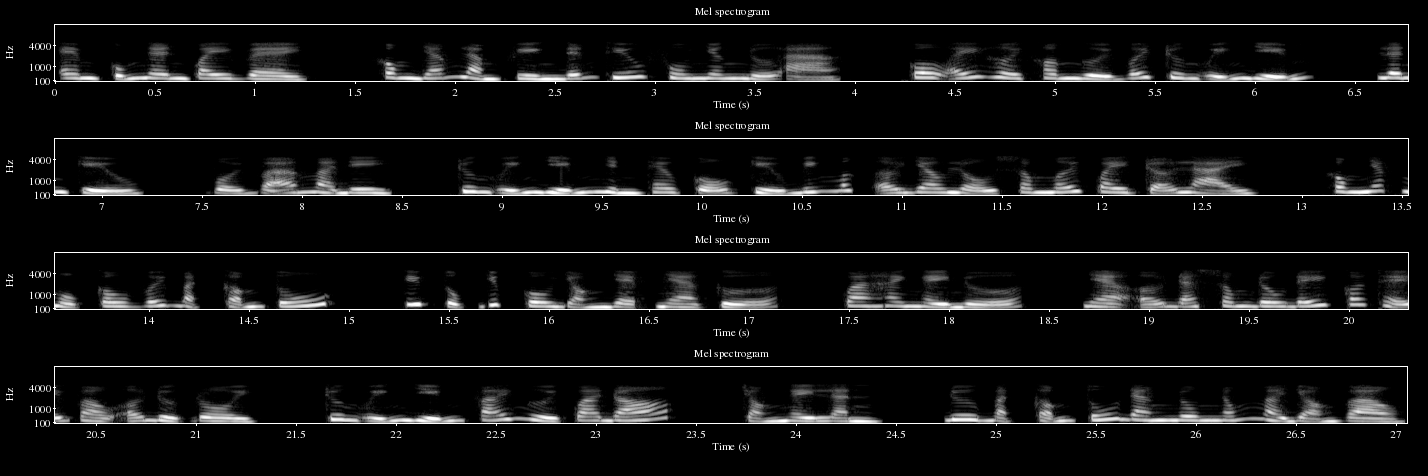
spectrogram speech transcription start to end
em cũng nên quay về, không dám làm phiền đến thiếu phu nhân nữa à, cô ấy hơi khom người với Trương Uyển Diễm, lên kiệu, vội vã mà đi, Trương Uyển Diễm nhìn theo cổ kiệu biến mất ở giao lộ xong mới quay trở lại, không nhắc một câu với Bạch Cẩm Tú, tiếp tục giúp cô dọn dẹp nhà cửa, qua hai ngày nữa, nhà ở đã xong đâu đấy có thể vào ở được rồi, Trương Uyển Diễm phái người qua đó, chọn ngày lành, đưa Bạch Cẩm Tú đang nôn nóng mà dọn vào,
